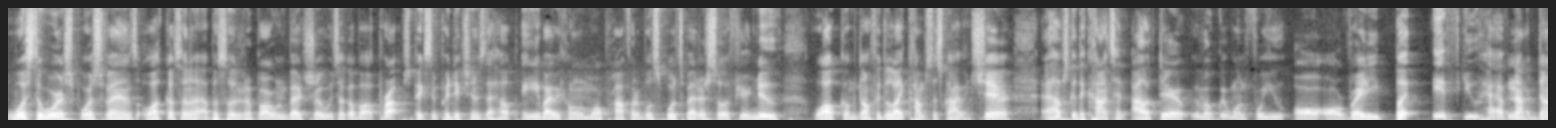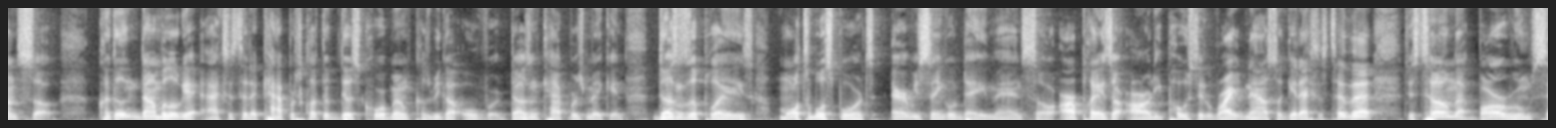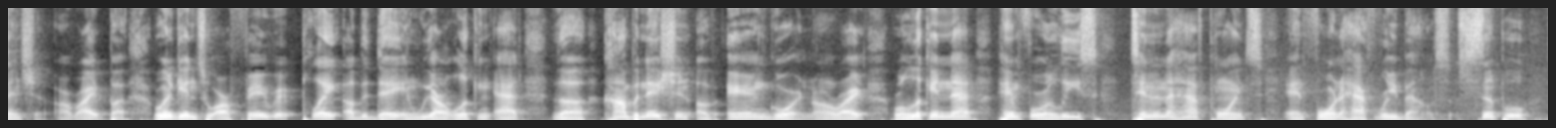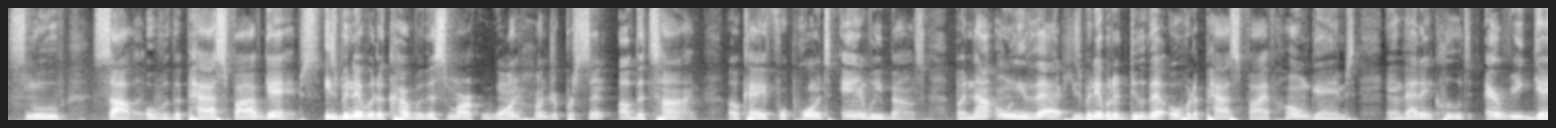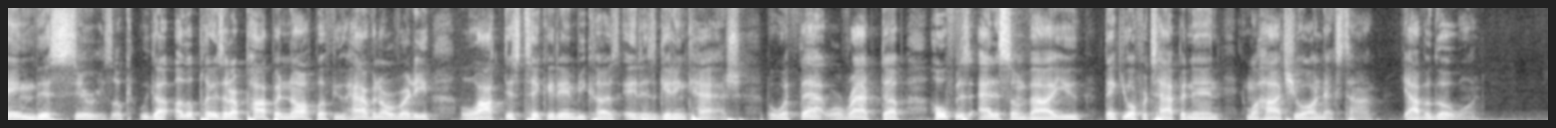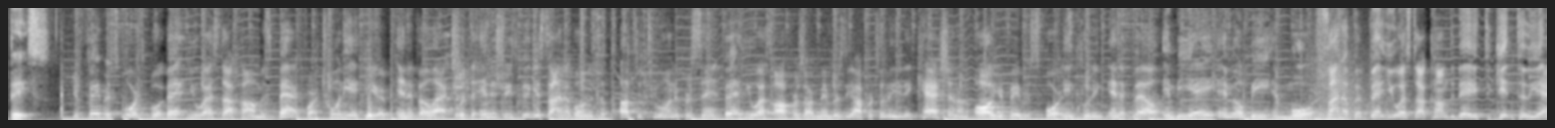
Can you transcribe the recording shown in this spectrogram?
What's the word, sports fans? Welcome to another episode of the Barroom Bet Show. We talk about props, picks, and predictions that help anybody become a more profitable sports bettor. So if you're new, welcome. Don't forget to like, comment, subscribe, and share. It helps get the content out there. We have a great one for you all already. But if you have not done so, Click the link down below, get access to the Cappers Collective Discord room because we got over a dozen cappers making dozens of plays, multiple sports every single day, man. So our plays are already posted right now, so get access to that. Just tell them that Barroom sent you, all right? But we're gonna get into our favorite play of the day, and we are looking at the combination of Aaron Gordon, all right? We're looking at him for at least 10 and a half points and four and a half rebounds. Simple, smooth, solid. Over the past five games, he's been able to cover this mark 100% of the time, okay, for points and rebounds. But not only that, he's been able to do that over the past five home games, and that includes every game this series. Okay, we got other players that are popping off, but if you haven't already, lock this ticket in because it is getting cash. But with that, we're wrapped up. Hopefully, this added some value. Thank you all for tapping in, and we'll hot you all next time. Y'all have a good one. Peace. Your favorite sports book, BetUS.com, is back for our 28th year of NFL action. With the industry's biggest sign-up bonus of up to 200%, BetUS offers our members the opportunity to cash in on all your favorite sports, including NFL, NBA, MLB, and more. Sign up at BetUS.com today to get into the action.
